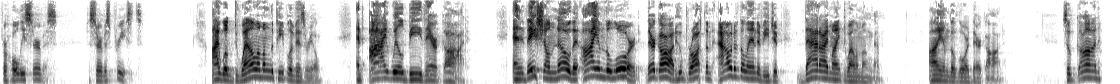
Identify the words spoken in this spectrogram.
for holy service, to serve as priests. I will dwell among the people of Israel, and I will be their God. And they shall know that I am the Lord, their God, who brought them out of the land of Egypt that I might dwell among them. I am the Lord their God. So God,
